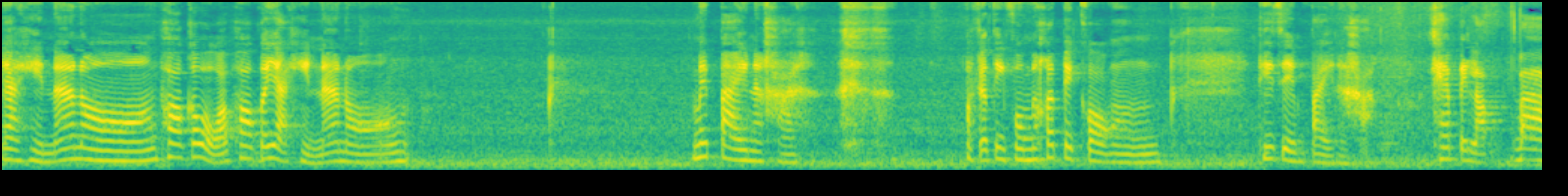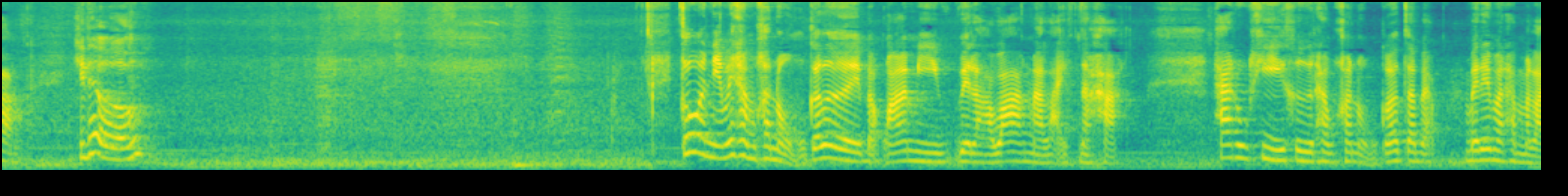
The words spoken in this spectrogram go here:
อยากเห็นหน้าน้อง พ่อก็บอกว่าพ่อก็อยากเห็นหน้าน้อง ไม่ไปนะคะ ปกติโฟมไม่ค่อยไปกองที่เจมไปนะคะ แค่ไปรับบ้าง คิดถึง ก็วันนี้ไม่ทำขนมก็เลยแบบว่ามีเวลาว่างมาไลฟ์นะคะ ถ้าทุกทีคือทำขนมก็จะแบบไม่ได้มาทำอะไร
